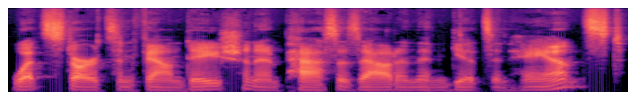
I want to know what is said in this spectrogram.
what starts in foundation and passes out and then gets enhanced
